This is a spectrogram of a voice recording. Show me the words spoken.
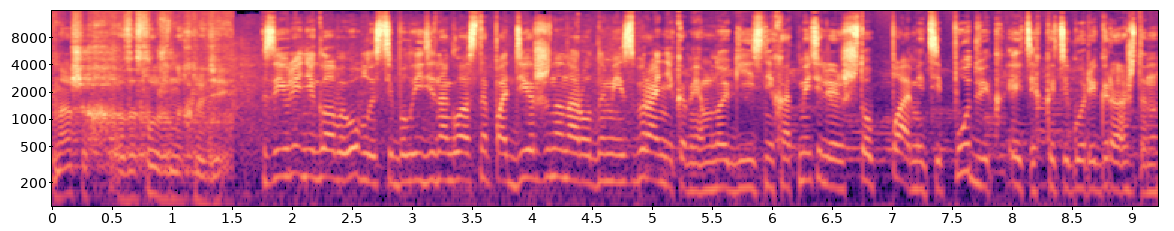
наших заслуженных людей. Заявление главы области было единогласно поддержано народными избранниками. Многие из них отметили, что память и подвиг этих категорий граждан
